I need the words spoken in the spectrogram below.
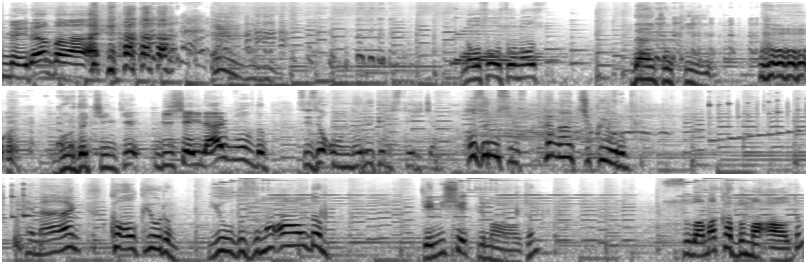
Merhaba. Nasılsınız? Ben çok iyiyim. Burada çünkü bir şeyler buldum. Size onları göstereceğim. Hazır mısınız? Hemen çıkıyorum. Hemen kalkıyorum. Yıldızımı aldım. Gemi şeklimi aldım. Sulama kabımı aldım.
